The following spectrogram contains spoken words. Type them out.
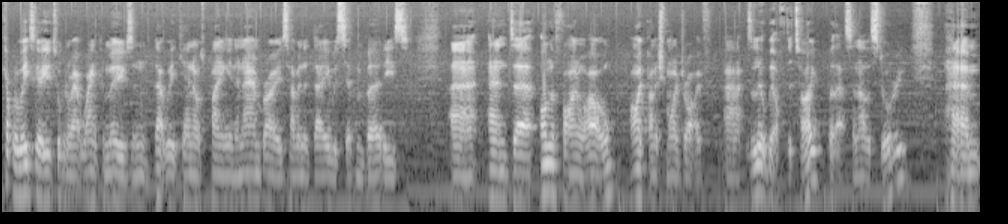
a couple of weeks ago, you were talking about wanker moves, and that weekend I was playing in an Ambrose, having a day with seven birdies. Uh, and uh, on the final hole, I punished my drive. Uh, it was a little bit off the toe, but that's another story. Um,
